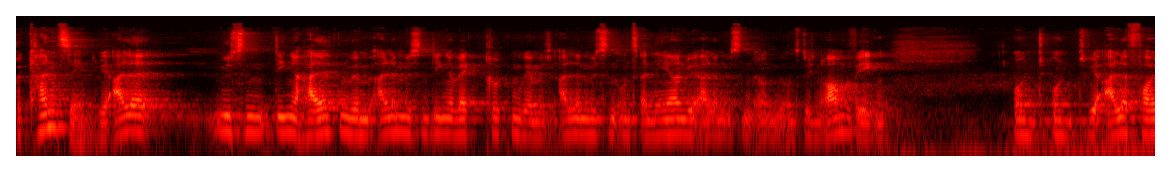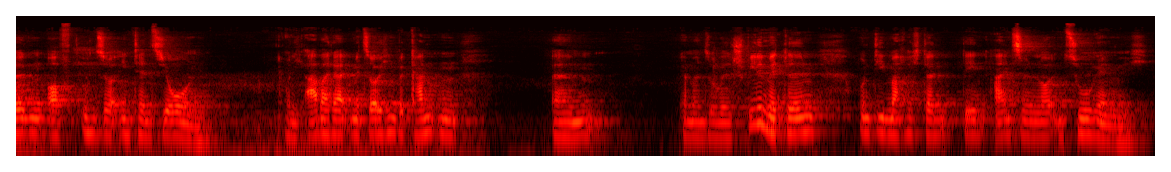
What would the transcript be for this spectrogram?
bekannt sind. Wir alle müssen Dinge halten, wir alle müssen Dinge wegdrücken, wir alle müssen uns ernähren, wir alle müssen irgendwie uns durch den Raum bewegen. Und, und wir alle folgen oft unserer Intention. Und ich arbeite halt mit solchen bekannten, ähm, wenn man so will, Spielmitteln und die mache ich dann den einzelnen Leuten zugänglich.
